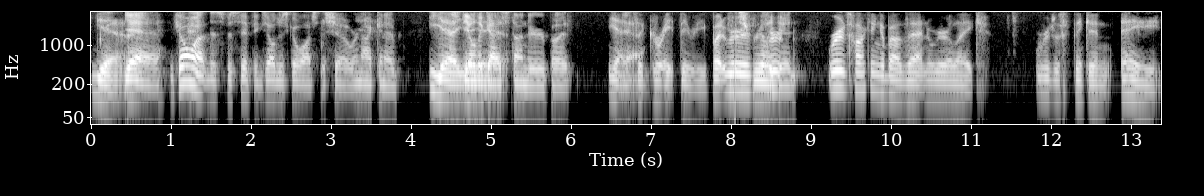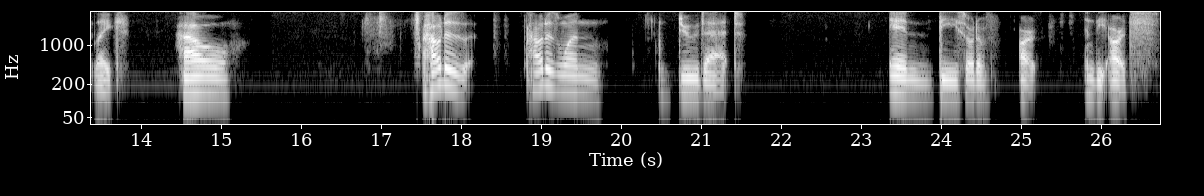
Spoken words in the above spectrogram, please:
Yeah, Yeah. If y'all want the specifics, y'all just go watch the show. We're not gonna yeah, steal yeah, the yeah, guy's thunder, but Yeah, it's a great theory, but we're it's really we're, good. we're talking about that and we are like we're just thinking hey like how how does how does one do that in the sort of art in the arts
